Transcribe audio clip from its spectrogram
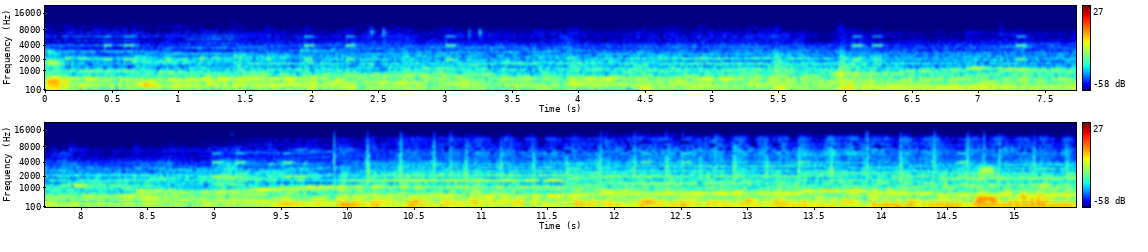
Two. Three, four.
